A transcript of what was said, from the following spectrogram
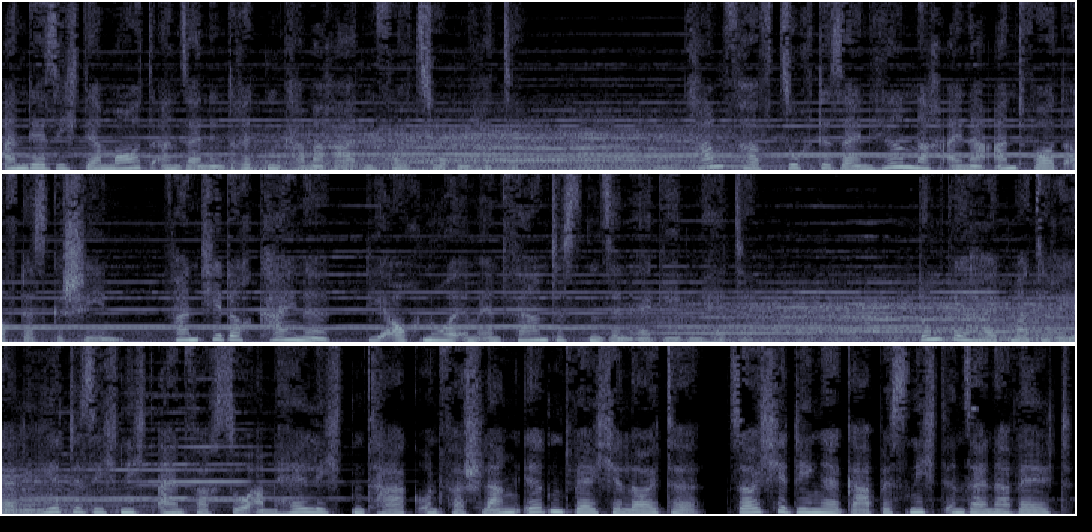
an der sich der Mord an seinen dritten Kameraden vollzogen hatte. Krampfhaft suchte sein Hirn nach einer Antwort auf das Geschehen, fand jedoch keine, die auch nur im entferntesten Sinn ergeben hätte. Dunkelheit materialisierte sich nicht einfach so am helllichten Tag und verschlang irgendwelche Leute, solche Dinge gab es nicht in seiner Welt,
